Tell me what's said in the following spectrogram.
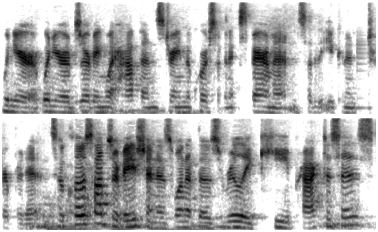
when you're when you're observing what happens during the course of an experiment so that you can interpret it and so close observation is one of those really key practices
